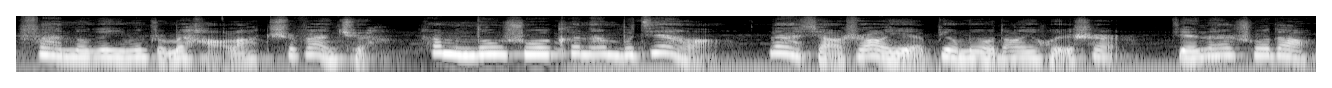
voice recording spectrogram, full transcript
饭都给你们准备好了，吃饭去。他们都说柯南不见了，那小少爷并没有当一回事儿，简单说道：“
